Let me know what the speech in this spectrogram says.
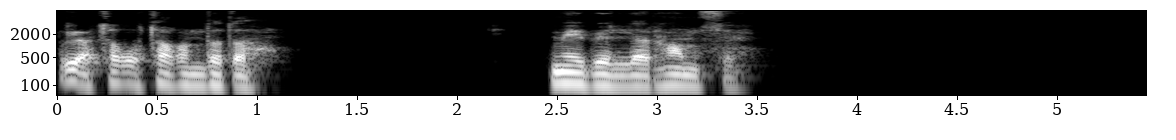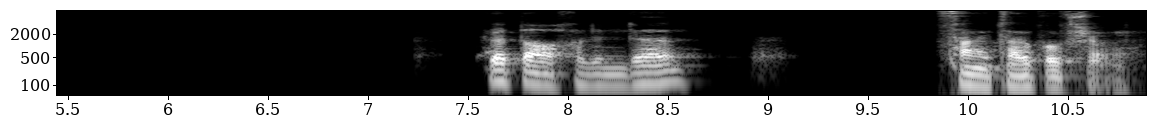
Bu yataq otağında da mebellər hamısı. Və daxilində sanitar qovşağı.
